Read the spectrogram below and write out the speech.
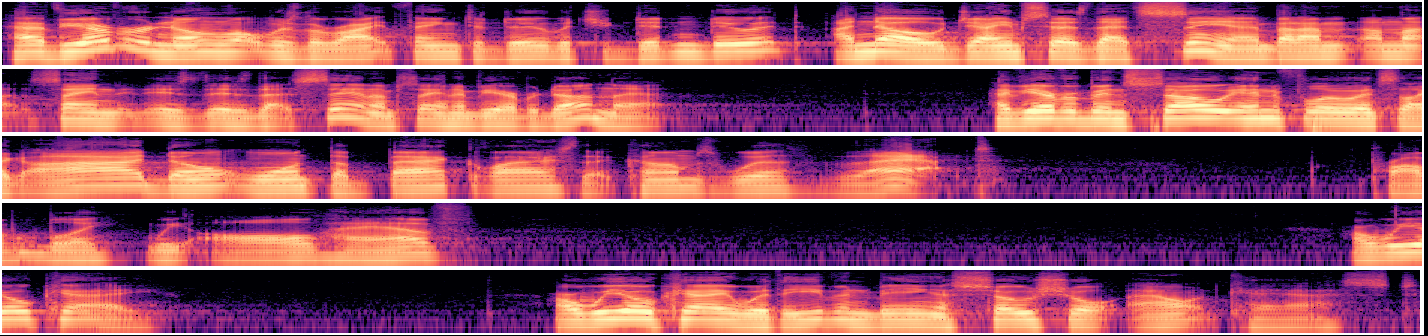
Have you ever known what was the right thing to do, but you didn't do it? I know James says that's sin, but I'm, I'm not saying is, is that sin. I'm saying, have you ever done that? Have you ever been so influenced, like, I don't want the backlash that comes with that? Probably. We all have. Are we okay? Are we okay with even being a social outcast?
